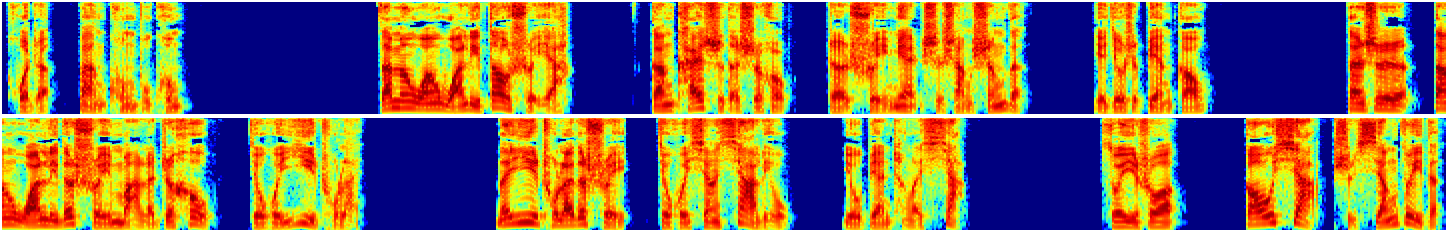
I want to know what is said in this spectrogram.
或者半空不空。咱们往碗里倒水呀，刚开始的时候，这水面是上升的，也就是变高。但是当碗里的水满了之后，就会溢出来，那溢出来的水就会向下流，又变成了下。所以说，高下是相对的。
